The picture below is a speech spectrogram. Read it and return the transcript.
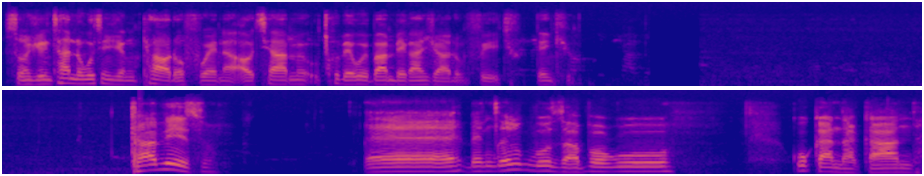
So nje ngithanda ukuthi nje ngi-proud of wena out yami uchubeke uyibambe kanjalo mfethu. Thank you. Thabiso eh bengicela ukubuza apho ku kugandaganda.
